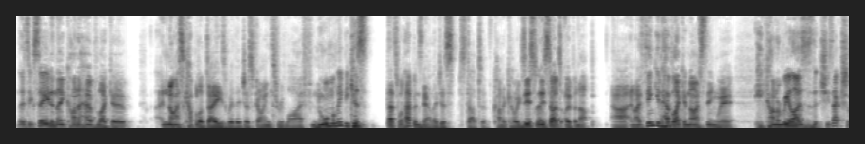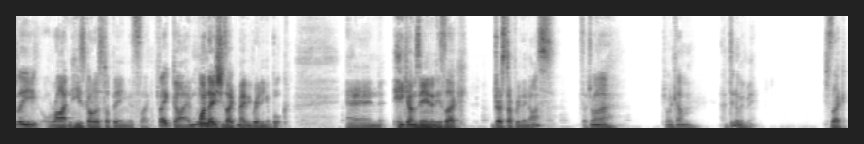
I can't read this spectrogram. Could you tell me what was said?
they succeed and they kind of have like a a nice couple of days where they're just going through life normally because that's what happens now. They just start to kind of coexist and they start to open up. Uh, and I think you'd have like a nice thing where he kind of realizes that she's actually all right and he's got to stop being this like fake guy. And one day she's like maybe reading a book and he comes in and he's like dressed up really nice. He's like, do you want to, do you want to come have dinner with me? She's like,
